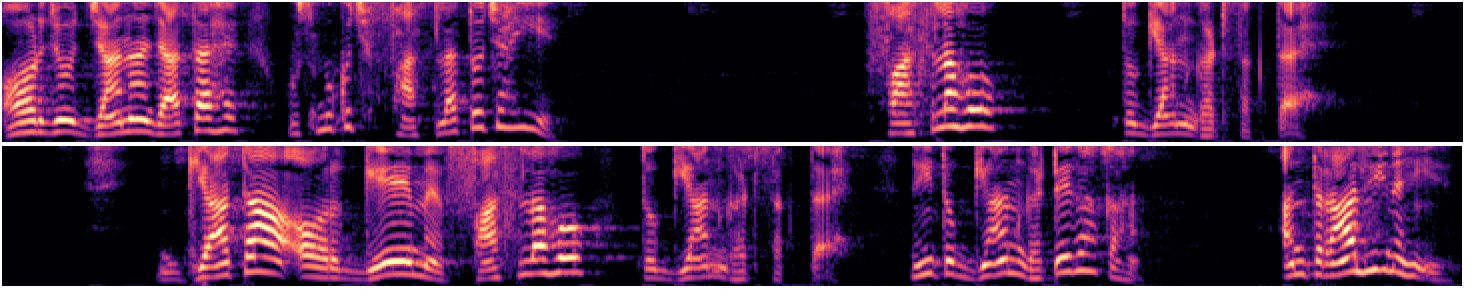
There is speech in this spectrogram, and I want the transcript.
और जो जाना जाता है, उसमें कुछ फासला तो चाहिए। फासला हो तो ज्ञान घट सकता है। ज्ञाता और गे में फासला हो तो ज्ञान घट सकता है। नहीं तो ज्ञान घटेगा कहाँ? अंतराल ही नहीं है।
